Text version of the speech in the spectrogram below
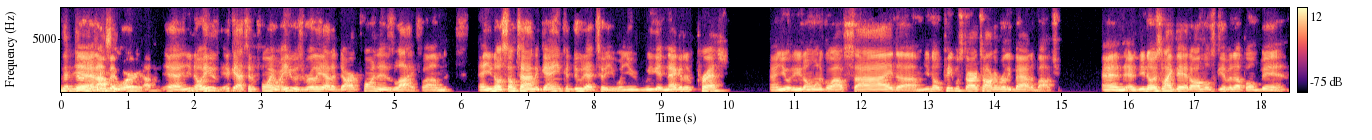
Yeah, and I've been worried. I'm, yeah, you know, he it got to the point where he was really at a dark point in his life. Um, and you know, sometimes the game can do that to you when you we get negative press and you you don't want to go outside. Um, you know, people start talking really bad about you, and, and you know it's like they had almost given up on Ben.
